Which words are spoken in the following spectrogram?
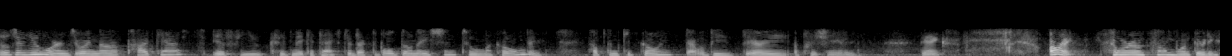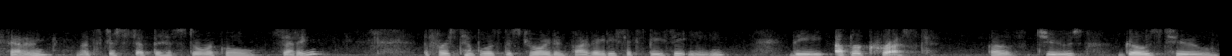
Those of you who are enjoying the podcasts, if you could make a tax-deductible donation to Macomb help them keep going, that would be very appreciated. Thanks. All right, so we're on Psalm 137. Let's just set the historical setting. The first temple is destroyed in 586 BCE. The upper crust of Jews goes to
